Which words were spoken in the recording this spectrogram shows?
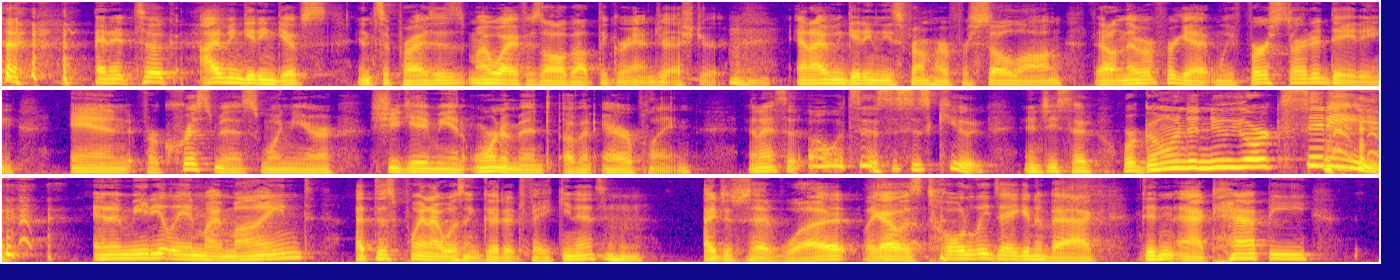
and it took, I've been getting gifts and surprises. My wife is all about the grand gesture. Mm-hmm. And I've been getting these from her for so long that I'll never forget when we first started dating. And for Christmas one year, she gave me an ornament of an airplane. And I said, Oh, what's this? This is cute. And she said, We're going to New York City. and immediately in my mind, at this point, I wasn't good at faking it. Mm-hmm. I just said, What? Like I was totally taken aback, didn't act happy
